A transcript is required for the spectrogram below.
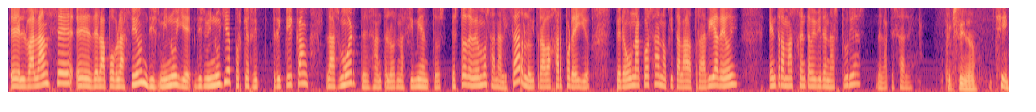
el balance eh, de la población disminuye, disminuye porque triplican las muertes ante los nacimientos. Esto debemos analizarlo y trabajar por ello, pero una cosa no quita la otra. A día de hoy entra más gente a vivir en Asturias de la que sale. Cristina. Sí,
